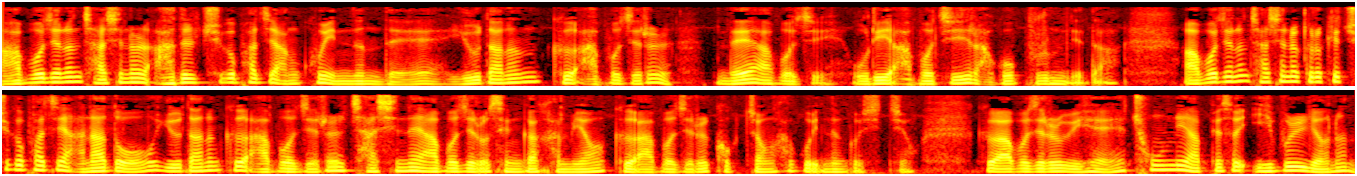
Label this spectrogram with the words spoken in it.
아버지는 자신을 아들 취급하지 않고 있는데 유다는 그 아버지를 내 아버지, 우리 아버지라고 부릅니다. 아버지는 자신을 그렇게 취급하지 않아도 유다는 그 아버지를 자신의 아버지로 생각하며 그 아버지를 걱정하고 있는 것이죠. 그 아버지를 위해 총리 앞에서 입을 여는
